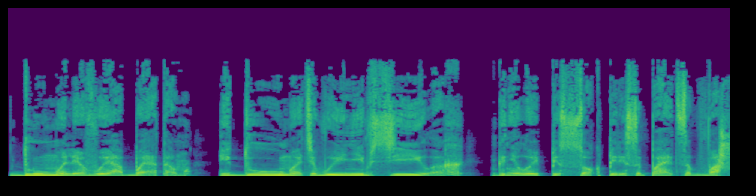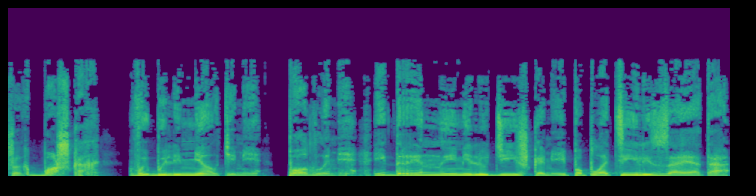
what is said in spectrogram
Думали вы об этом? И думать вы не в силах!» Гнилой песок пересыпается в ваших бошках. Вы были мелкими, подлыми и дрянными людишками и поплатились за это.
